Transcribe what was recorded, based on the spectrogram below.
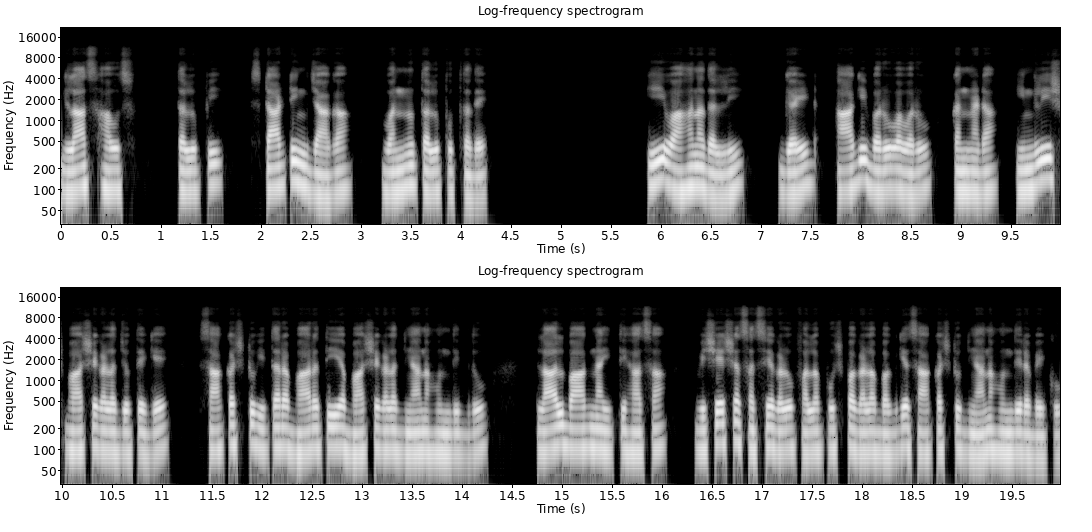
ಗ್ಲಾಸ್ ಹೌಸ್ ತಲುಪಿ ಸ್ಟಾರ್ಟಿಂಗ್ ಜಾಗ ವನ್ನು ತಲುಪುತ್ತದೆ. ಈ ವಾಹನದಲ್ಲಿ ಗೈಡ್ ಆಗಿ ಬರುವವರು ಕನ್ನಡ, ಇಂಗ್ಲಿಷ್ ಭಾಷೆಗಳ ಜೊತೆಗೆ ಸಾಕಷ್ಟು ಇತರ ಭಾರತೀಯ ಭಾಷೆಗಳ ಜ್ಞಾನ ಹೊಂದಿದ್ದು, ಲಾಲ್ ಬಾಗ್ನ ಇತಿಹಾಸ, ವಿಶೇಷ ಸಸ್ಯಗಳು, ಫಲಪುಷ್ಪಗಳ ಬಗ್ಗೆ ಸಾಕಷ್ಟು ಜ್ಞಾನ ಹೊಂದಿರಬೇಕು.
